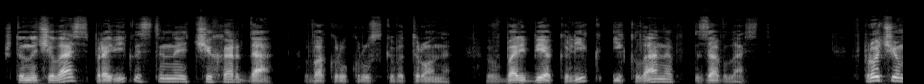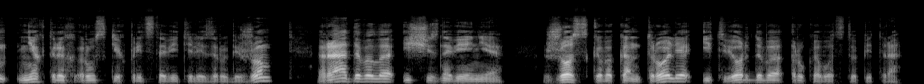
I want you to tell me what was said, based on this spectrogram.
что началась правительственная чехарда вокруг русского трона в борьбе клик и кланов за власть. Впрочем, некоторых русских представителей за рубежом радовало исчезновение жесткого контроля и твердого руководства Петра.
